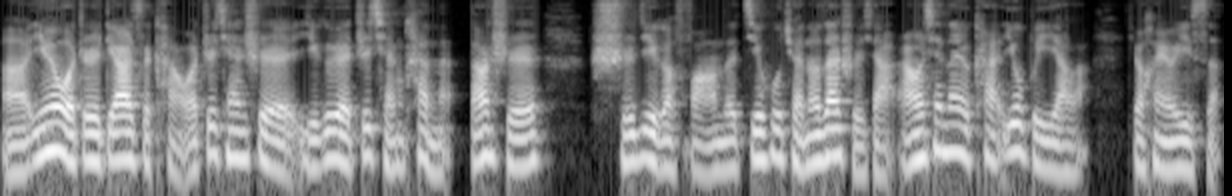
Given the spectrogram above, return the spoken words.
啊，因为我这是第二次看，我之前是一个月之前看的，当时十几个房子几乎全都在水下，然后现在又看又不一样了，就很有意思。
